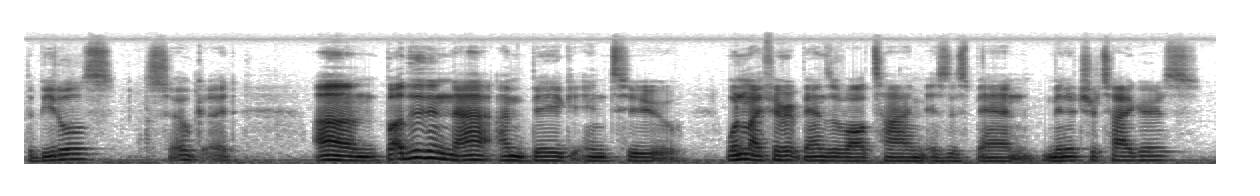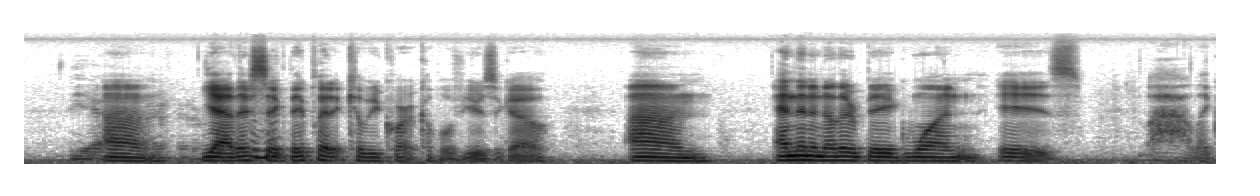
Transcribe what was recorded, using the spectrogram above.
The Beatles, so good. Um, but other than that, I'm big into one of my favorite bands of all time is this band Miniature Tigers. Yeah. Um, yeah, they're Mhm. sick. They played at Kilby Court a couple of years ago. Um, and then another big one is ah, like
